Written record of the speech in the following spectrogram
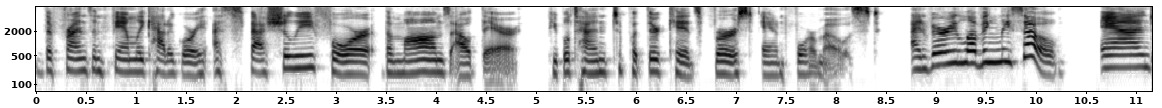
the friends and family category, especially for the moms out there. People tend to put their kids first and foremost, and very lovingly so. And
